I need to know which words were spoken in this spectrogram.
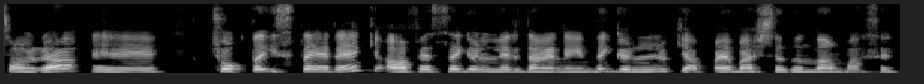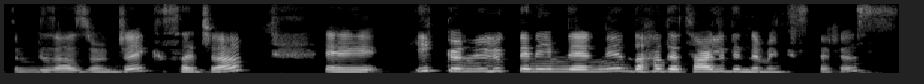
sonra e, çok da isteyerek AFS Gönülleri Derneği'nde gönüllülük yapmaya başladığından bahsettim biz az önce kısaca. Ee, ilk gönüllülük deneyimlerini daha detaylı dinlemek isteriz.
